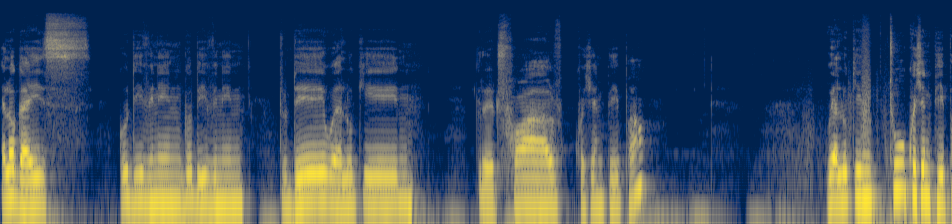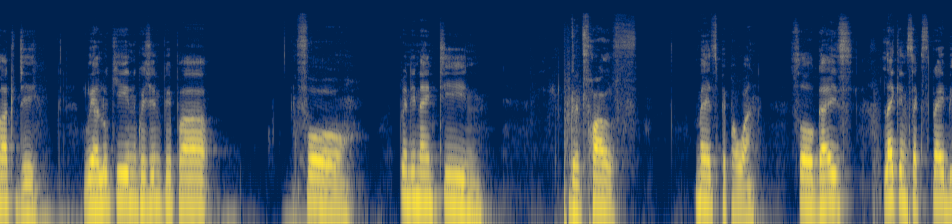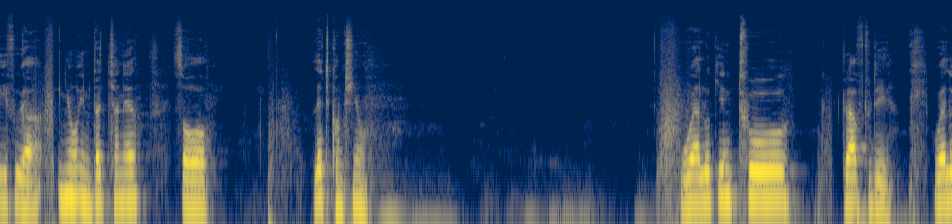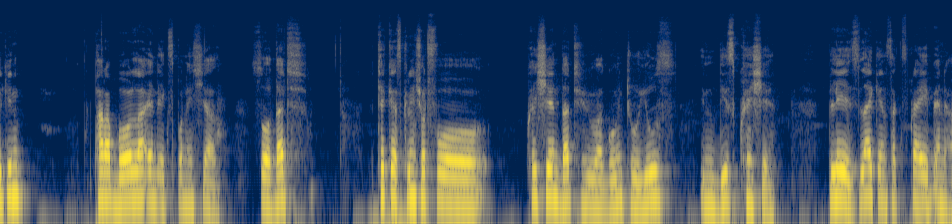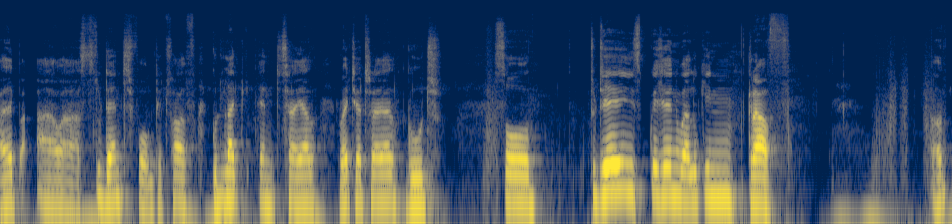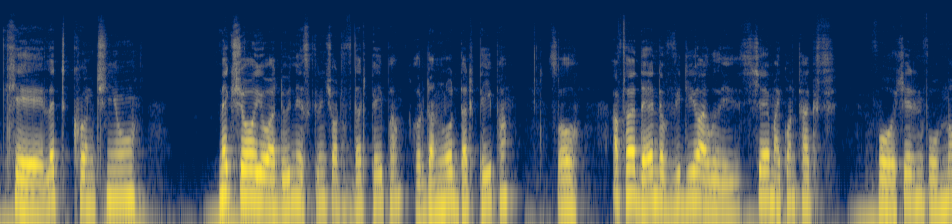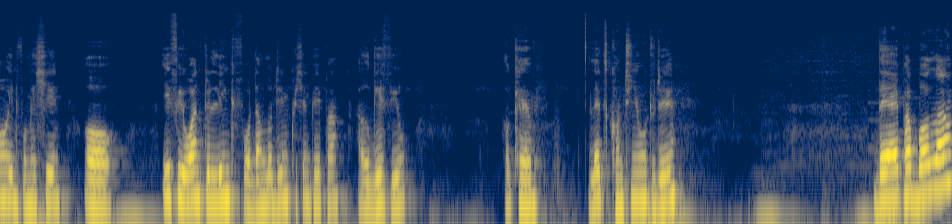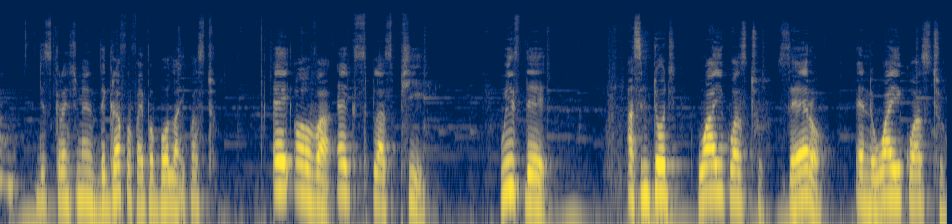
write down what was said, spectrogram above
Hello guys. Good evening good evening. Today we're looking grade 12 question paper. We are looking two question paper today. We are looking question paper for 2019 grade 12 maths paper 1 so guys like and subscribe if you are new in that channel. So let's continue. We are looking to graph today. We are looking parabola and exponential. So that take a screenshot for question that you are going to use in this question please like and subscribe and help our students for grade 12 good luck and trial. Write your trial good. So today's question we are looking graph. Okay let's continue. Make sure you are doing a screenshot of that paper or download that paper. So after the end of video i will share my contacts for sharing for more information or if you want to link for downloading question paper i will give you. Okay let's continue today. The hyperbola discrement the graph of hyperbola equals to a over x plus p with the asymptote y equals to 0 and y equals to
